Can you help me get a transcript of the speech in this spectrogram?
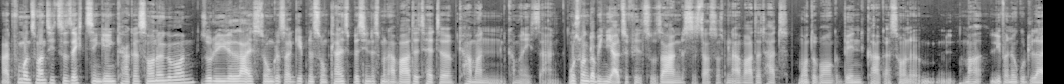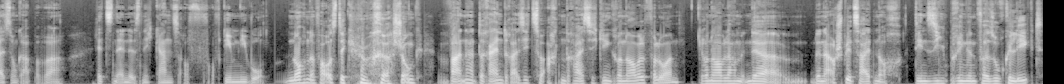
hat 25 zu 16 gegen Carcassonne gewonnen. Solide Leistung, das Ergebnis so ein kleines bisschen, das man erwartet hätte, kann man, kann man nicht sagen. Muss man, glaube ich, nicht allzu viel zu sagen. Das ist das, was man erwartet hat. Montauban gewinnt, Carcassonne liefert eine gute Leistung ab, aber letzten Endes nicht ganz auf, auf dem Niveau. Noch eine faustdicke Überraschung. Wann hat 33 zu 38 gegen Grenoble verloren. Grenoble haben in der, der Nachspielzeit noch den siegbringenden Versuch gelegt.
